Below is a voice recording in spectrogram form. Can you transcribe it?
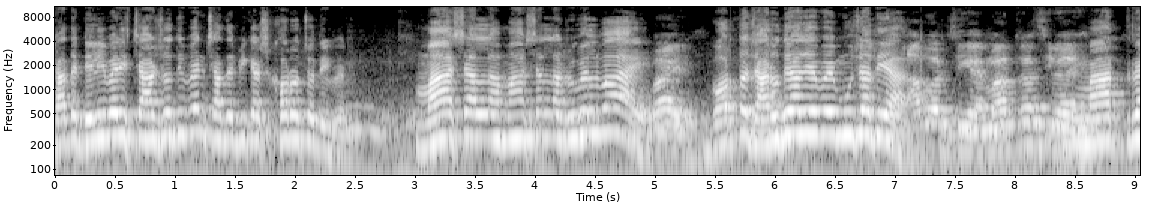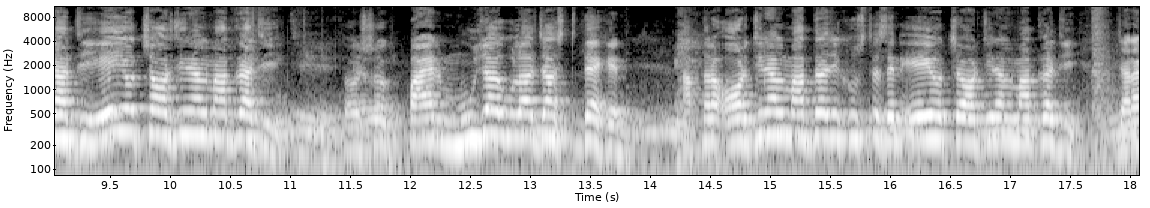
সাথে ডেলিভারি চার্জও দিবেন সাথে বিকাশ খরচও দিবেন। মাশাল্লাহ মাশাল্লাহ রুবেল ভাই ভাই। ঘর তো ঝাড়ু দেওয়া যাবে মুজা দিয়া। মাদ্রাজি ভাই। মাদ্রাজি এই হচ্ছে অরিজিনাল মাদ্রাজি। দর্শক পায়ের মুজাগুলা জাস্ট দেখেন। আপনারা অরিজিনাল মাদ্রাজি খুঁজতেছেন এই হচ্ছে অরিজিনাল মাদ্রাজি। যারা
